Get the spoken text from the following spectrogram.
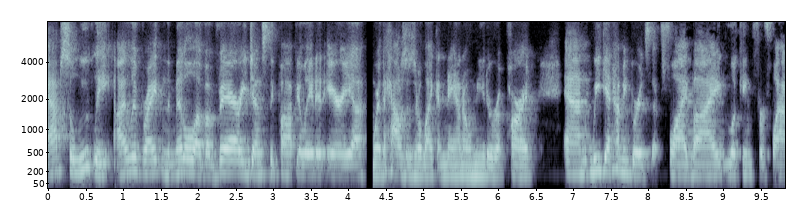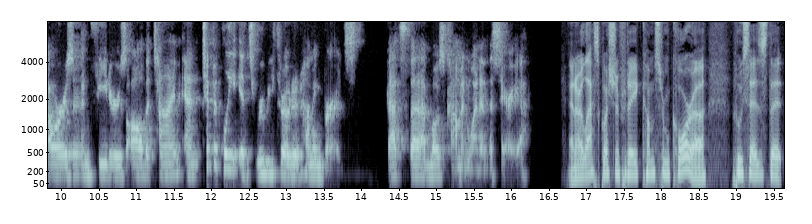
Absolutely. I live right in the middle of a very densely populated area where the houses are like a nanometer apart. And we get hummingbirds that fly by looking for flowers and feeders all the time. And typically it's ruby throated hummingbirds. That's the most common one in this area. And our last question for today comes from Cora, who says that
